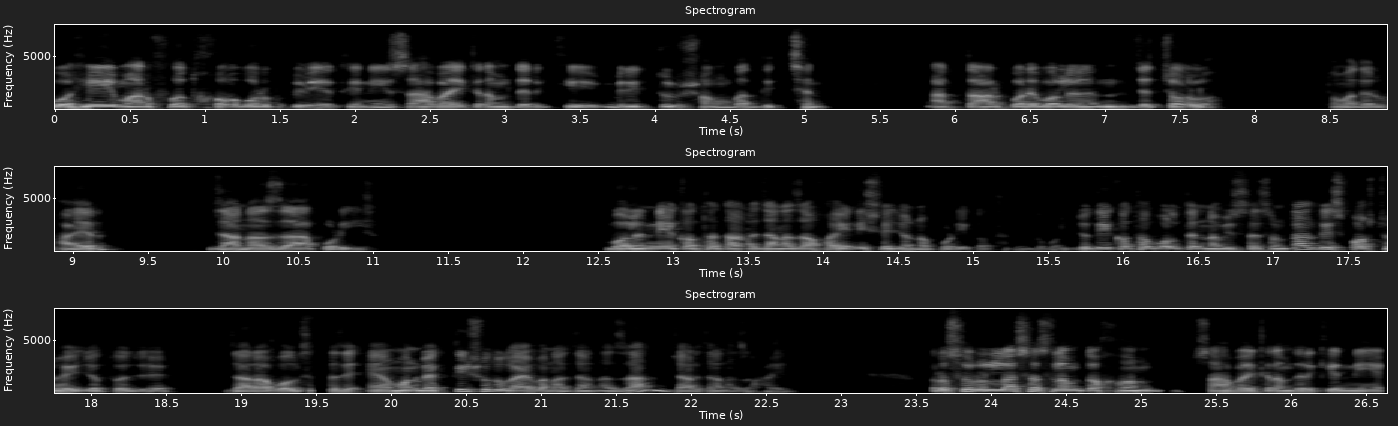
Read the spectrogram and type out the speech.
ওহি মারফত খবর পেয়ে তিনি সাহাবাইকরামদেরকে মৃত্যুর সংবাদ দিচ্ছেন। আর তারপরে বলেন যে, চলো তোমাদের ভাইয়ের জানাজা পড়ি। বলেননি এ কথা, তার জানাজা হয়নি, সেই জন্য পড়ি কথা কিন্তু বলি। যদি কথা বলতেন না বিশ্বাস তাহলে স্পষ্ট হয়ে যেত যে যারা বলছে যে এমন ব্যক্তি শুধু গায়েবানা জানাজা, যার জানাজা হয়নি। রসুল্লাহাম তখন সাহাবাইকরামদেরকে নিয়ে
